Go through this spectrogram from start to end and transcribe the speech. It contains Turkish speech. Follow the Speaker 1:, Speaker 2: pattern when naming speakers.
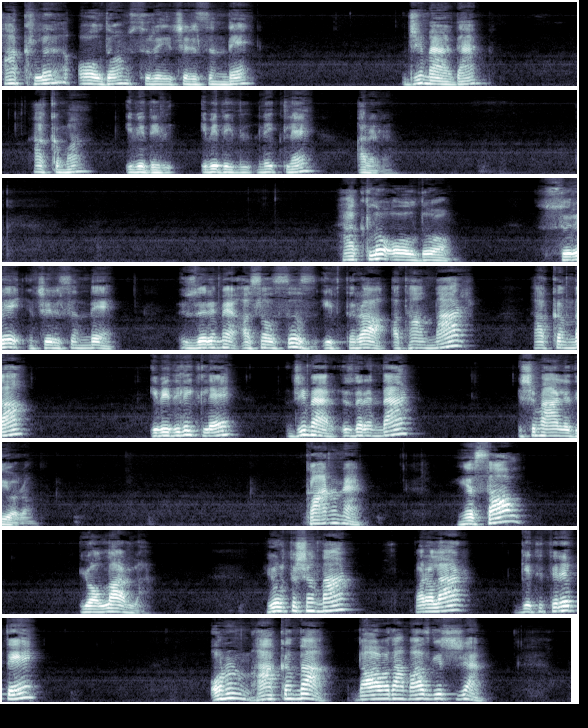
Speaker 1: haklı olduğum süre içerisinde Cimer'den hakkımı ivedi, ivedilikle ararım. Haklı olduğum süre içerisinde üzerime asılsız iftira atanlar hakkında ivedilikle Cimer üzerinden işimi hallediyorum. Kanunen, yasal yollarla yurt dışından paralar getirtip de onun hakkında davadan vazgeçeceğim.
